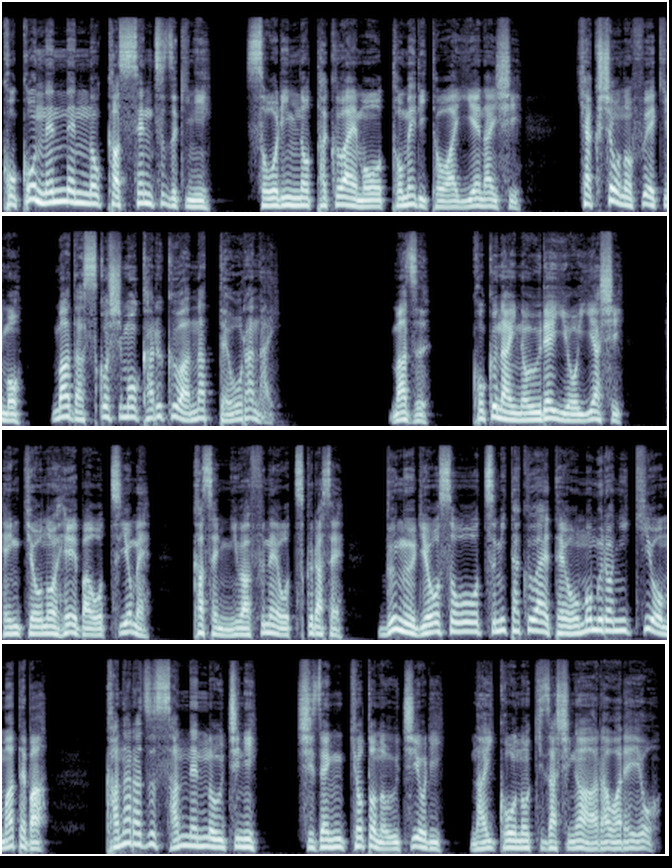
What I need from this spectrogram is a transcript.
ここ年々の合戦続きに、総林の蓄えも止めりとは言えないし、百姓の不益もまだ少しも軽くはなっておらない。まず、国内の憂いを癒し、辺境の兵馬を強め、河川には船を作らせ、武具良草を積み蓄えておもむろに木を待てば、必ず三年のうちに自然巨都のうちより内向の兆しが現れよう。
